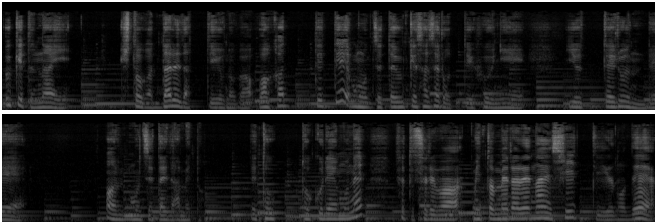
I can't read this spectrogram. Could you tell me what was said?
う受けてない人が誰だっていうのが分かっててもう絶対受けさせろっていう風に言ってるんで、まあ、もう絶対ダメと。で特例もねちょっとそれは認められないしっていうので、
